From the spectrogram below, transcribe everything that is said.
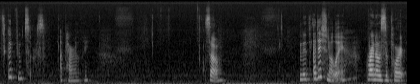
It's a good food source, apparently. So, and ad- additionally, rhinos support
